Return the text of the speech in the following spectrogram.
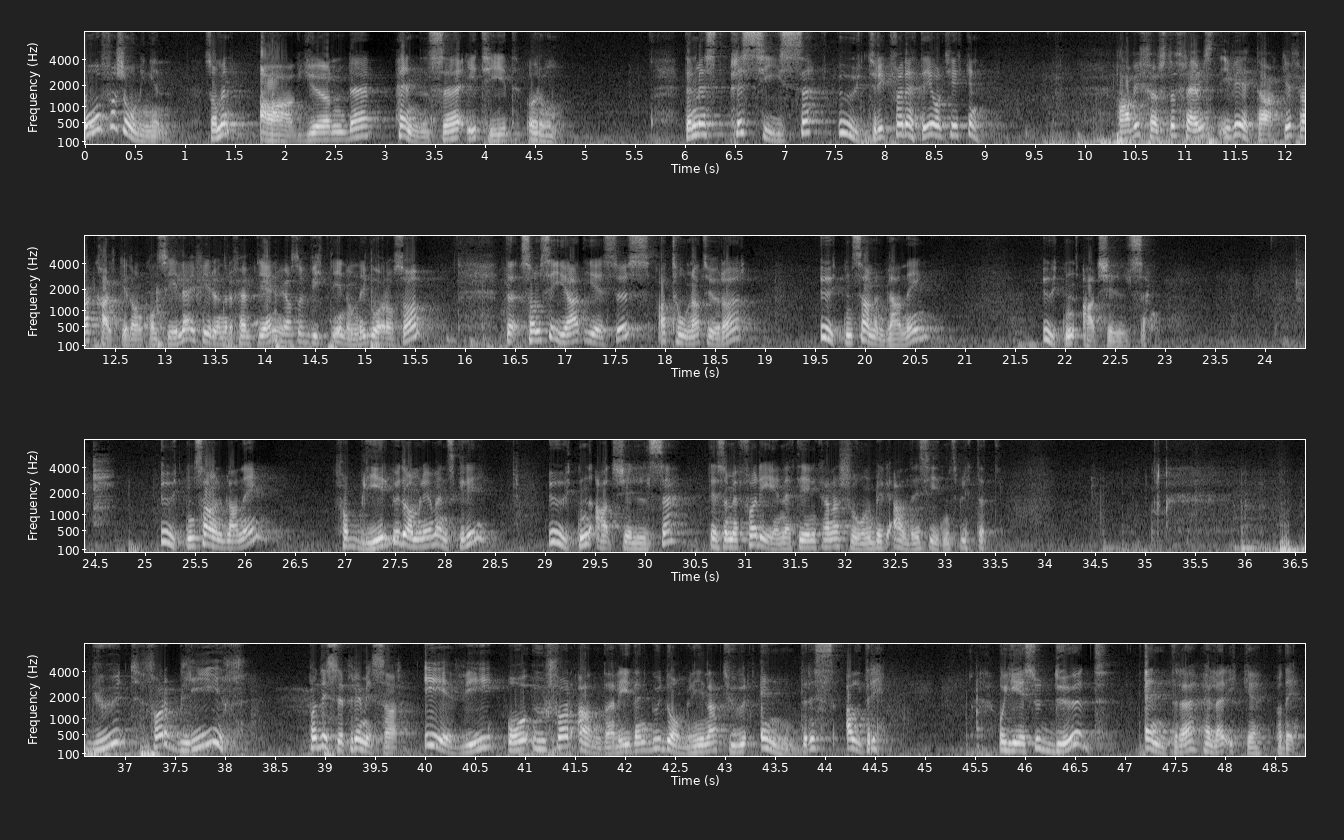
og forsoningen som en avgjørende hendelse i tid og rom. Den mest presise uttrykk for dette i Oldkirken har vi først og fremst i vedtaket fra Kalkidon-konsilet i 451. Vi var så vidt innom det i går også. Som sier at Jesus har to naturer uten sammenblanding, uten atskillelse. Uten sammenblanding forblir guddommelig og menneskelig uten adskillelse. Det som er forenet i inkarnasjonen, blir aldri siden splittet. Gud forblir på disse premisser evig og uforanderlig. Den guddommelige natur endres aldri. Og Jesu død endrer heller ikke på det.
